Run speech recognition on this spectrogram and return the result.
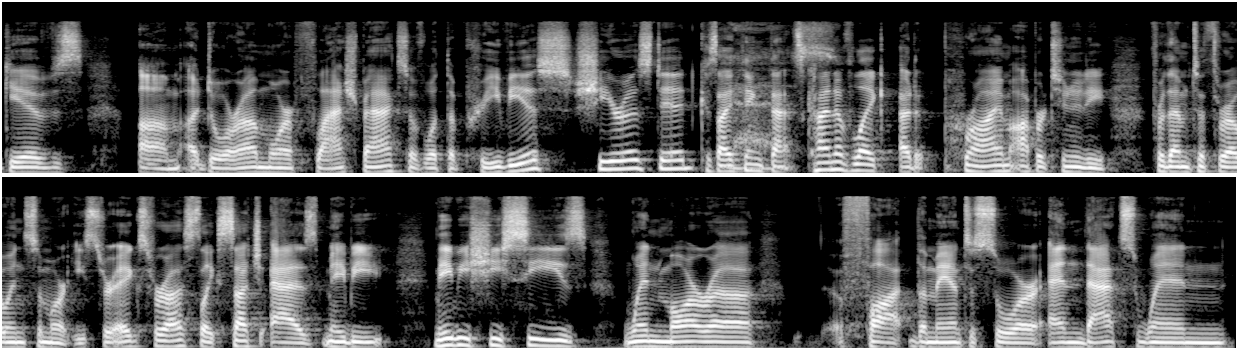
gives um, Adora more flashbacks of what the previous She-Ras did, because I think that's kind of like a prime opportunity for them to throw in some more Easter eggs for us, like such as maybe maybe she sees when Mara fought the Mantisaur, and that's when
